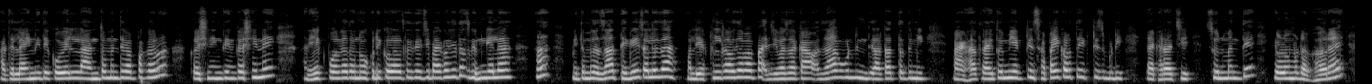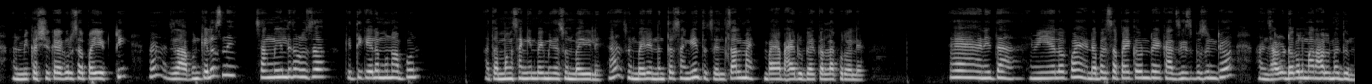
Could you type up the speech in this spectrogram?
आता लाईनी ते कोयलला आणतो म्हणते बाप्पा करून. कशी निघते आणि कशी नाही. आणि एक पोरगा तर नोकरी करत तर त्याची बायको तिथंच घेऊन गेला. हां मी तर जा ते चालू जा. मला एकटीला राहू द्या बापा जीवाचा का जा कुठे जातात तर तुम्ही. माझ्या घरात राहतो मी एकटी सफाई करतो एकटीच बुडी. या घराची सून म्हणते एवढं मोठं घर आहे. आणि मी कशी काय करू सफाई एकटी? हां जर आपण केलंच नाही. सांग नाही थोडंसं किती केलं म्हणून आपण? आता मग सांगेन बाई मी त्या सुनबाईले. हां सुनबाईले नंतर सांगेन. तू चल चाल माय. बाया बाहेर उभ्या कल्ला कुरवल्या ए अनिता मी ये लोक डबल सफाई करून रे. काजगीच बसून ठेव आणि झाडू डबल मार हॉलमधून.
